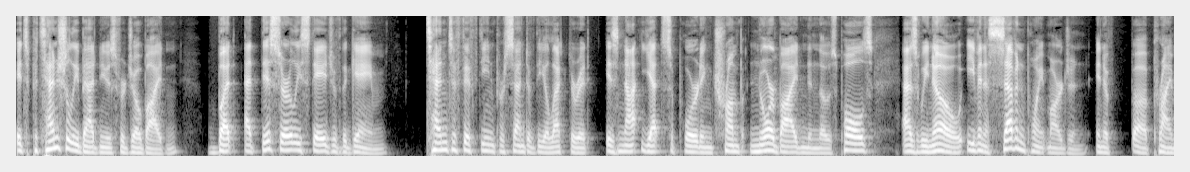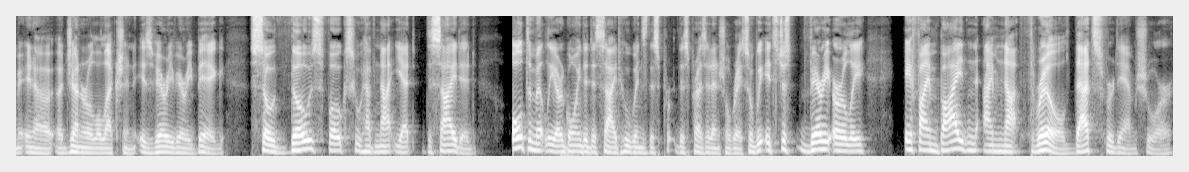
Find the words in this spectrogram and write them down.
It's potentially bad news for Joe Biden. But at this early stage of the game, 10 to 15% of the electorate is not yet supporting Trump nor Biden in those polls. As we know, even a seven point margin in a uh, prime in a, a general election is very, very big. So those folks who have not yet decided ultimately are going to decide who wins this this presidential race. So we, it's just very early. If I'm Biden, I'm not thrilled. That's for damn sure.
